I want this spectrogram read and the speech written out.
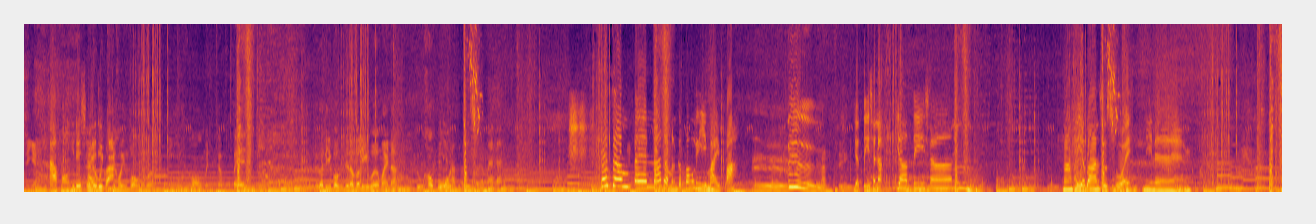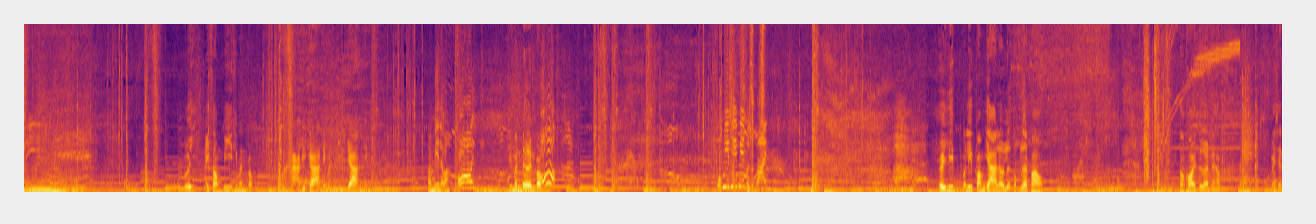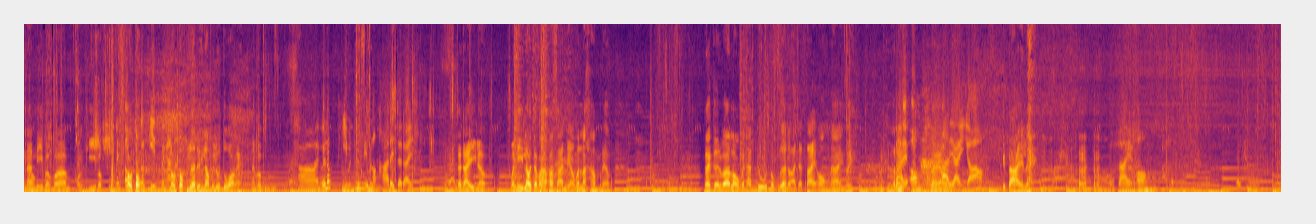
นี่ไงหาของที่ได้ใช้แล้วดีเมื่อกว่า กี้เขายังบอกเลยว่านี่ของมันจำเป็นแล้วตอนนี้บอกเดี๋ยวเราก็รีเวอร์ใหม่นะดูเขาพูเดี๋ยวด เราก็รีเวอร์ใหม่แล้ว ก็จำเป็นนะ แต่มันก็ต้องรีใหม่ปะเอออื้อนั่นสิอย่าตีฉันนะ อย่าตีฉัน นางพยาบาลสุดสวย นี่แน่ นี่ เฮ้ย ไอซอมบี้ที่มันแบบขาพิการนี่มันยิงยากจริงมันมีอะไรวะ โอ้ยที่มันเดินแบบ โอ้โอ้พี่พี่พี่หนูจะตาย เฮ้ยรีบรีบปั๊มยาแล้วเลือดตกเลือดเปล่า ต้องคอยเตือนนะครับ ไม่เช่นนั้นนี่แบบว่าบางทีแบบ ไม่ตเรากตก ก็กินไปงั้นเราอะตกเลือดโดยที่เราไม่รู้ตัวไงนั่นแบบใช่เอ้ยแล้วผีมันขึ้นมีบนหลังคาได้จะใดจะได้อีกแล้ว วันนี้เราจะมาภาษาเหนือวันละคำนะครับ ถ้าเกิดว่าเราไม่ทันดูตกเลือดเราอาจจะตายอ่องได้เฮ้ยมันคืออะไร ตายอ่องตายอ่องตายใหญ่หยาคือตายนั่นแหละอ๋อตายอ่อง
